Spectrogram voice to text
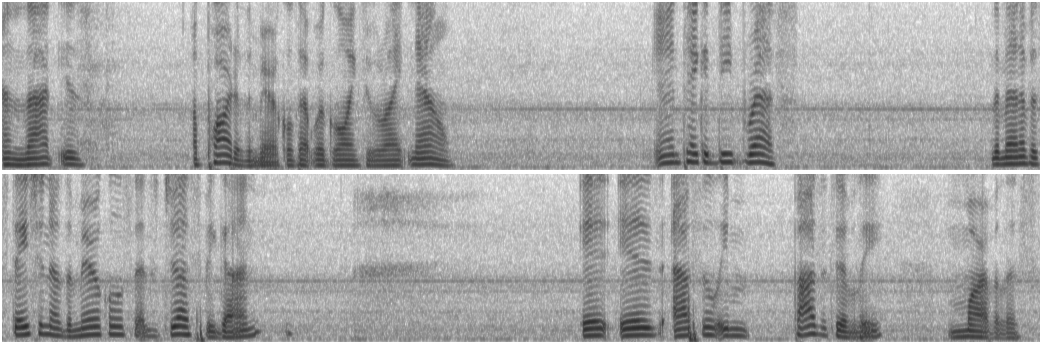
And that is a part of the miracle that we're going through right now. And take a deep breath. The manifestation of the miracles has just begun. It is absolutely positively marvelous.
